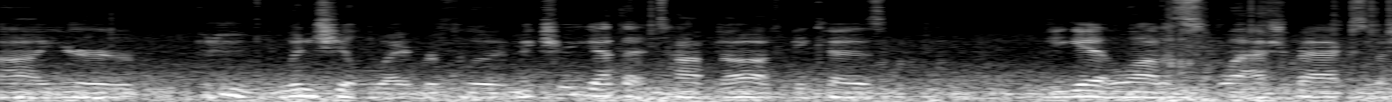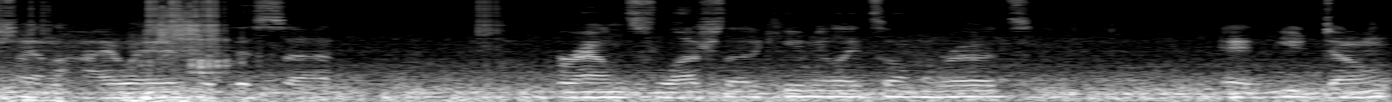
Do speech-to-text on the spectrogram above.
Uh, your windshield wiper fluid. Make sure you got that topped off because if you get a lot of splashback, especially on the highways with this uh, brown slush that accumulates on the roads, and you don't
